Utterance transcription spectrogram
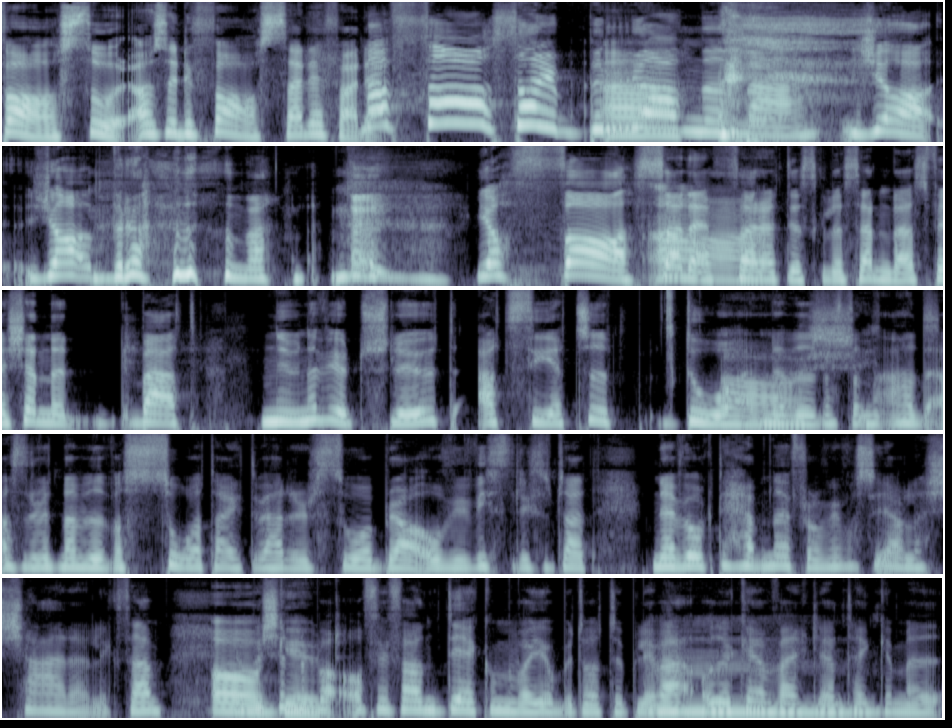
Fasor. Alltså du fasade för det. Man fasar Ah. brännorna! Ja, ja brännorna. Jag fasade Ah. för att det skulle sändas för jag kände bara att nu när vi gjort slut, att se typ då Ah, när vi nästan hade, alltså du vet när vi var så tajta, vi hade det så bra och vi visste liksom så att när vi åkte hem därifrån, vi var så jävla kära liksom. jag Åh bara kände gud. bara, åh fy fan det kommer vara jobbigt att återuppleva och då kan jag verkligen Mm. tänka mig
